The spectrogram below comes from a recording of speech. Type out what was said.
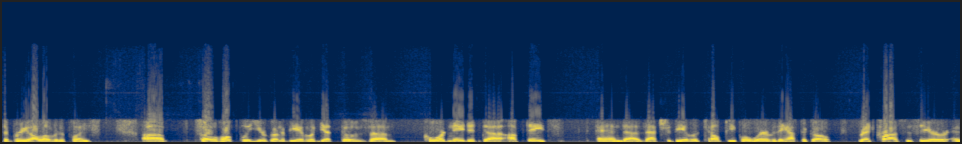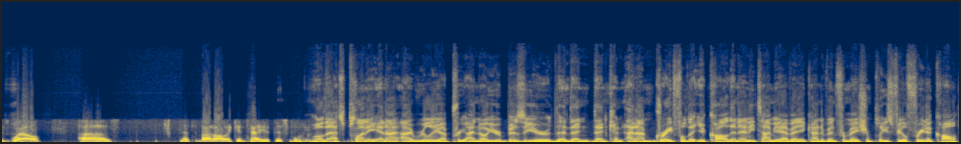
debris all over the place. Uh, so hopefully, you're going to be able to get those um, coordinated uh, updates and uh, that should be able to tell people wherever they have to go. Red Cross is here as well. Uh, that's about all I can tell you at this point. Well, that's plenty, and I, I really appreciate. I know you're busier than than, than can, and I'm grateful that you called. And anytime you have any kind of information, please feel free to call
